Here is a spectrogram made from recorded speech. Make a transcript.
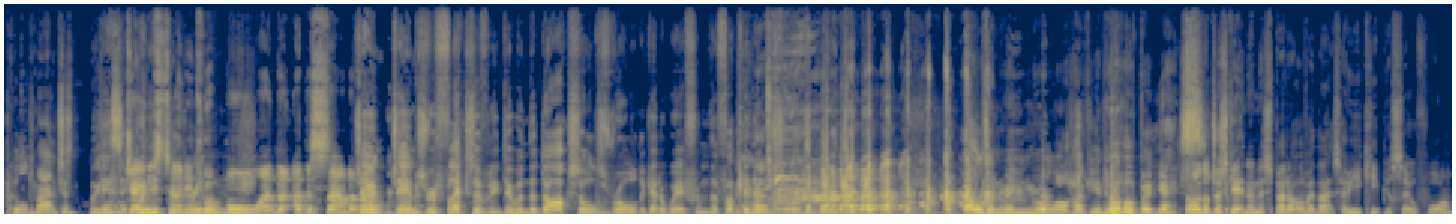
pulled my just James Jamie's turned into a ball at the at the sound of James, that. James reflexively doing the Dark Souls roll to get away from the fucking episode. Elden Ring roll. I'll have you know, but yes. Oh, they're just getting in the spirit of it. That's how you keep yourself warm.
